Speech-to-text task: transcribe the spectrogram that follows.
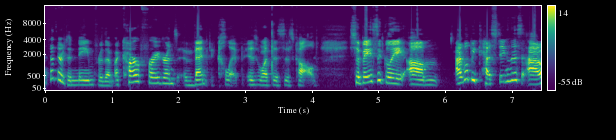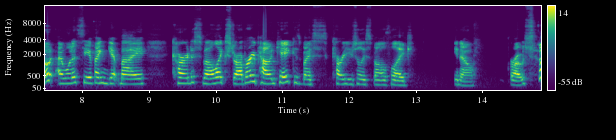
I thought there's a name for them. A car fragrance vent clip is what this is called. So basically, um, I will be testing this out. I want to see if I can get my car to smell like strawberry pound cake because my car usually smells like, you know, gross.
